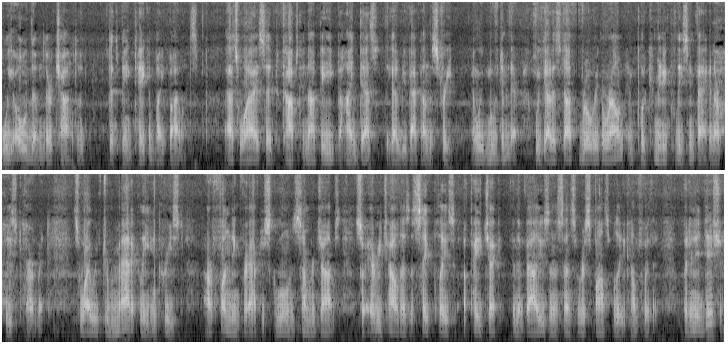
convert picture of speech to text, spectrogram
We owe them their childhood that's being taken by violence. That's why I said cops cannot be behind desks, they gotta be back on the street. And we've moved them there. We've got to stop roving around and put community policing back in our police department. That's why we've dramatically increased our funding for after school and summer jobs. So every child has a safe place, a paycheck, and the values and the sense of responsibility that comes with it. But in addition,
